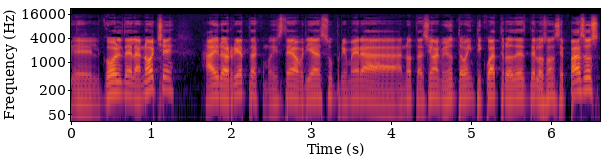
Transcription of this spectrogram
el gol de la noche. Jairo Arrieta, como dice, abría su primera anotación al minuto 24 desde los 11 pasos.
